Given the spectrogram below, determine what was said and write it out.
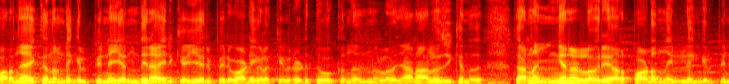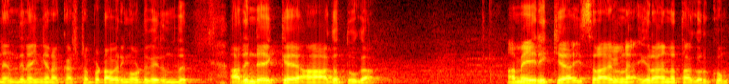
പറഞ്ഞയക്കുന്നുണ്ടെങ്കിൽ പിന്നെ എന്തിനായിരിക്കും ഈ ഒരു പരിപാടികളൊക്കെ ഇവരെടുത്തു വെക്കുന്നത് എന്നുള്ളത് ഞാൻ ആലോചിക്കുന്നത്. കാരണം ഇങ്ങനെയുള്ള ഒരു ഏർപ്പാടൊന്നും ഇല്ലെങ്കിൽ പിന്നെ എന്തിനാ ഇങ്ങനെ കഷ്ടപ്പെട്ട് അവരിങ്ങോട്ട് വരുന്നത്? അതിന്റെയൊക്കെ ആകത്തുക. അമേരിക്ക ഇസ്രായേലിനെ ഇറാനെ തകർക്കും.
